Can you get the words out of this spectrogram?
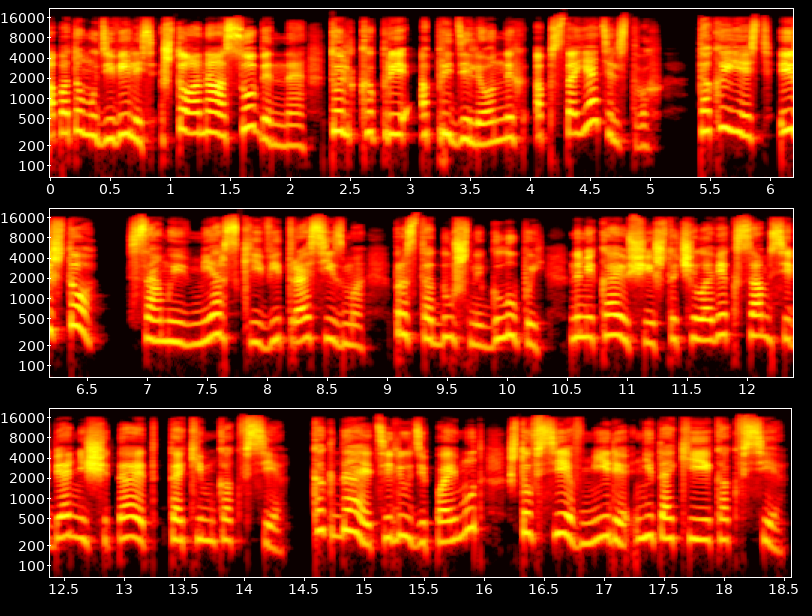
а потом удивились, что она особенная только при определенных обстоятельствах. Так и есть. И что? Самый мерзкий вид расизма, простодушный, глупый, намекающий, что человек сам себя не считает таким, как все. Когда эти люди поймут, что все в мире не такие, как все?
